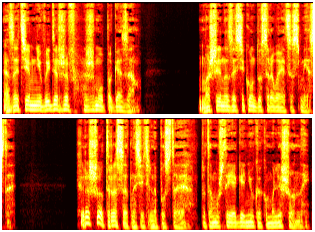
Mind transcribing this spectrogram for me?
а затем, не выдержав, жму по газам. Машина за секунду срывается с места. Хорошо, трасса относительно пустая, потому что я гоню как умалишенный.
